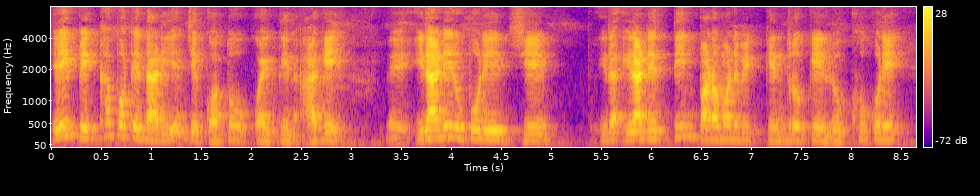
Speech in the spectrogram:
এই প্রেক্ষাপটে দাঁড়িয়ে যে গত কয়েকদিন আগে ইরানের উপরে যে, ইরা- ইরানের তিন পারমাণবিক কেন্দ্রকে লক্ষ্য করে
